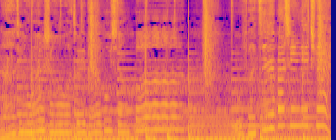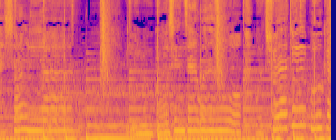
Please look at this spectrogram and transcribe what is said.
那天晚上我醉得不像话，无法自拔，心里却想你啊。你如果现在问我，我绝对不敢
